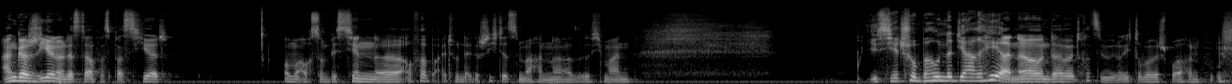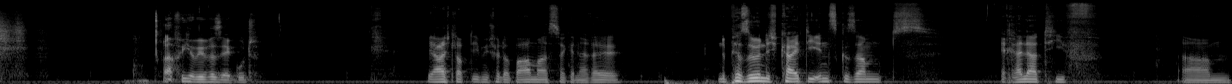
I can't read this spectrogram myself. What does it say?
engagieren und dass da auch was passiert, um auch so ein bisschen äh, Aufarbeitung der Geschichte zu machen. Ne? Also ich meine, ist jetzt schon ein paar hundert Jahre her, ne? Und da wird trotzdem wieder nicht drüber gesprochen. Ach, finde ich auf jeden Fall sehr gut. Ja, ich glaube, die Michelle Obama ist ja generell eine Persönlichkeit, die insgesamt relativ ähm,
